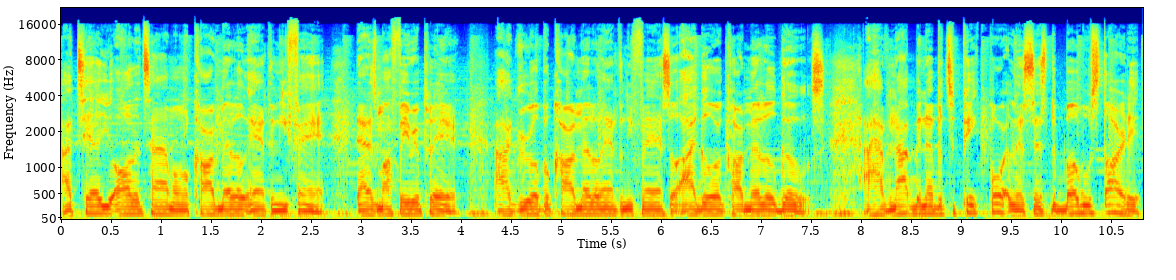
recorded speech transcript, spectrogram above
I tell you all the time I'm a Carmelo Anthony fan. That is my favorite player. I grew up a Carmelo Anthony fan, so I go where Carmelo goes. I have not been able to pick Portland since the bubble started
